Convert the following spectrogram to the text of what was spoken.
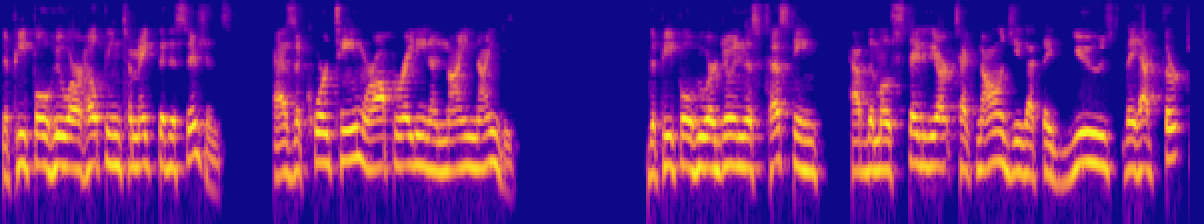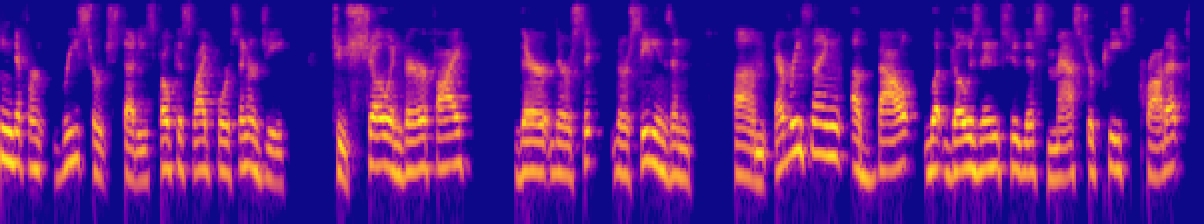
the people who are helping to make the decisions. As a core team, we're operating a 990. The people who are doing this testing have the most state of the art technology that they've used. They have 13 different research studies, focused life force energy, to show and verify their their their seedings and um, everything about what goes into this Master Peace product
